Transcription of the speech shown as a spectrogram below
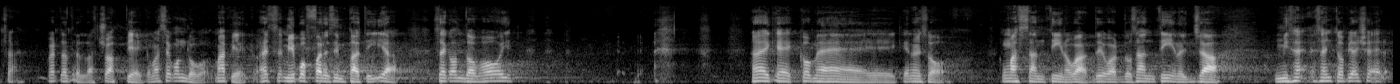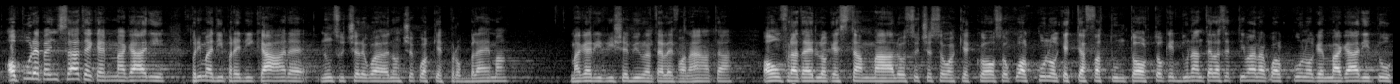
Cioè, guardate là, c'ho a Pietro, ma secondo voi, ma Pietro, eh, mi può fare simpatia? Secondo voi? Non è che è come, che ne so, come a Santino, guarda, io guardo Santino e già mi sento piacere. Oppure pensate che magari prima di predicare non, succede, non c'è qualche problema? Magari ricevi una telefonata, ho un fratello che sta male, o è successo qualche cosa, o qualcuno che ti ha fatto un torto, che durante la settimana qualcuno che magari tu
